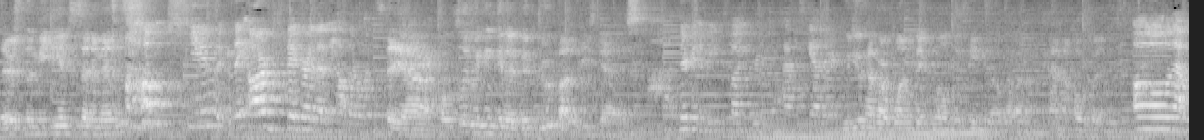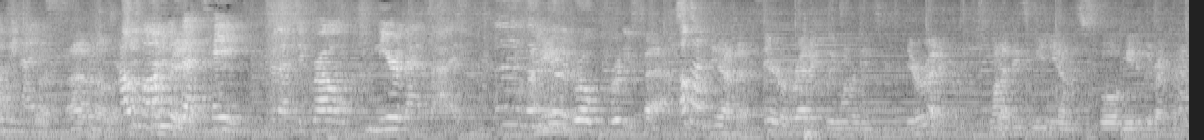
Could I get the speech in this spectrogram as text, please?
There's the medium cinnamons. Oh, cute. They are bigger than the other ones. They are. Hopefully we can get a good group out of these guys. They're gonna be a fun group to have together. We do have our one big lonely female that I'm kind of hoping. Oh, that would be but nice. I don't know. How She's long would big. that take for them to grow near that size? Uh, They're gonna grow pretty fast. Okay. Yeah, but theoretically, one of these, theoretically, one of these mediums will immediately recognize,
